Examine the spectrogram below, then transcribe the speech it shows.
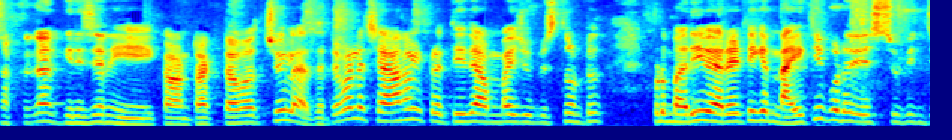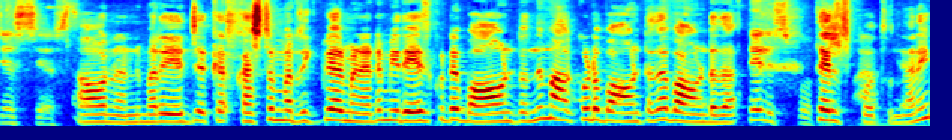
చక్కగా గిరిజని కాంటాక్ట్ అవ్వచ్చు లేదంటే వాళ్ళ ఛానల్ ప్రతిదీ అమ్మాయి చూపిస్తూ ఉంటుంది ఇప్పుడు మరీ వెరైటీగా నైటీ కూడా వేసి చూపించేసి చేస్తాం. అవునండి మరి కస్టమర్ రిక్వైర్మెంట్ అంటే మీరు వేసుకుంటే బాగుంటుంది మాకు కూడా బాగుంటుందా బాగుంటుందా తెలిసిపోతుంది. తెలిసిపోతుందని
